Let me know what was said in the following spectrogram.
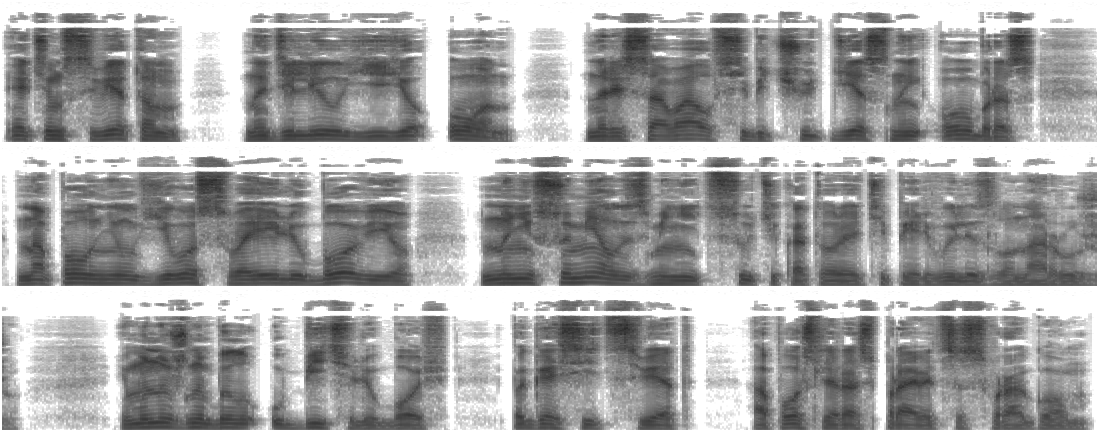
Этим светом наделил ее он, нарисовал себе чудесный образ, наполнил его своей любовью, но не сумел изменить сути, которая теперь вылезла наружу. Ему нужно было убить любовь, погасить свет, а после расправиться с врагом.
